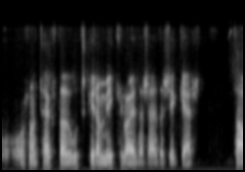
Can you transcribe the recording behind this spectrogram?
og svona tekst að útskýra mikilvægi þess að þetta sé gert þá,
